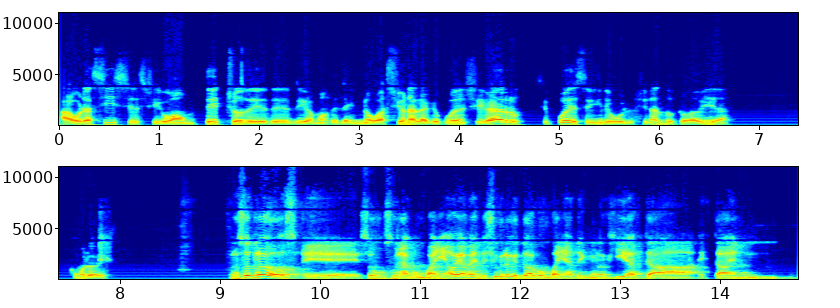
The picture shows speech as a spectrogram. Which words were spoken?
ahora sí se llegó a un techo de, digamos, de la innovación a la que pueden llegar, se puede seguir evolucionando todavía. ¿Cómo lo ves? Nosotros eh, somos una compañía, obviamente yo creo que toda compañía de tecnología está, está en,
